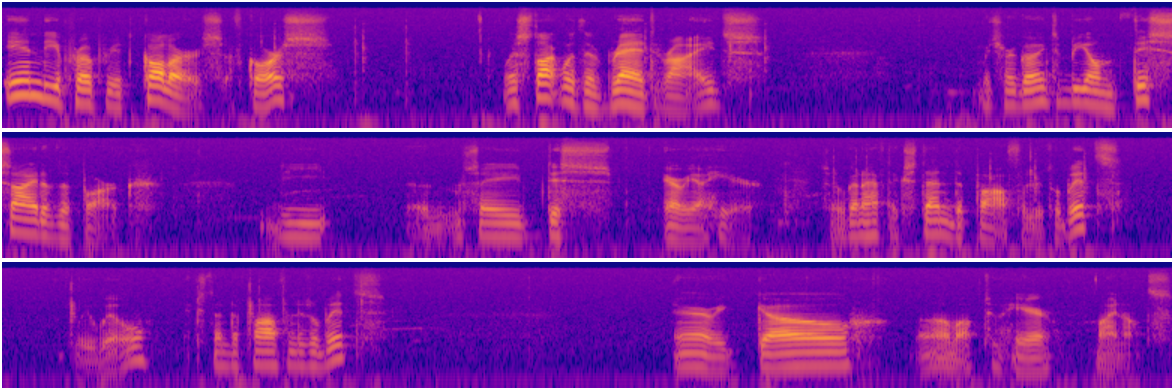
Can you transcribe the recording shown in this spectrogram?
in the appropriate colors of course we'll start with the red rides which are going to be on this side of the park the uh, say this area here so we're gonna have to extend the path a little bit we will extend the path a little bit. There we go. Um, up to here. Why not?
